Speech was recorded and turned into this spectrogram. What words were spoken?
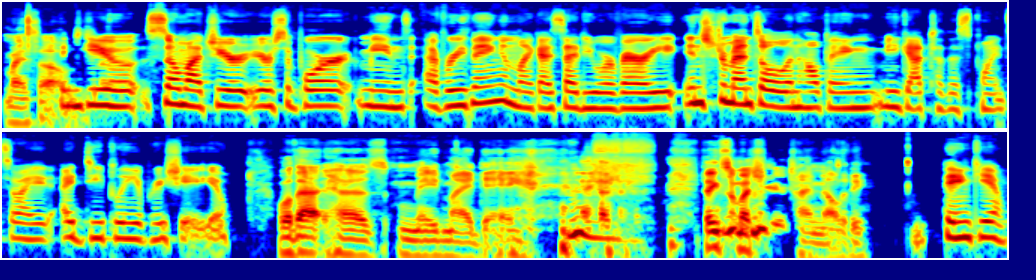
myself. Thank so. you so much. Your your support means everything. And like I said, you were very instrumental in helping me get to this point. So I, I deeply appreciate you. Well, that has made my day. Thanks so much for your time, Melody. Thank you.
